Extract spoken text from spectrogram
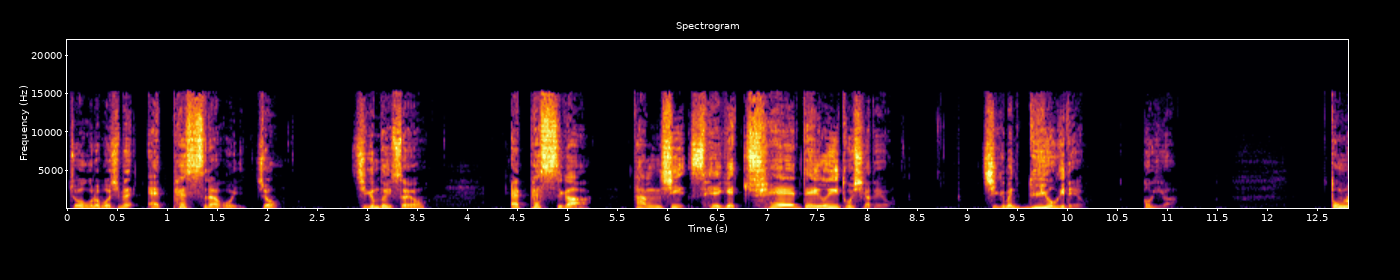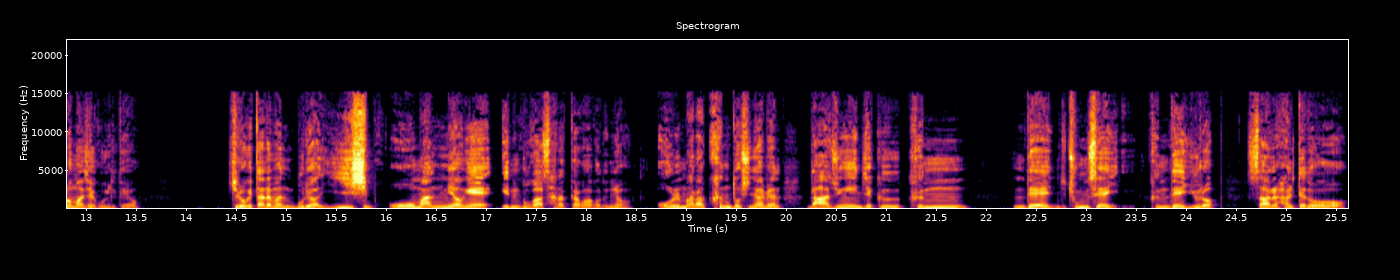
쪽으로 보시면 에페스라고 있죠? 지금도 있어요. 에페스가 당시 세계 최대의 도시가 돼요. 지금은 뉴욕이 돼요. 거기가. 동로마 제국일 때요. 기록에 따르면 무려 25만 명의 인구가 살았다고 하거든요. 얼마나 큰 도시냐면 나중에 이제 그 근대 중세 근대 유럽사를 할 때도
